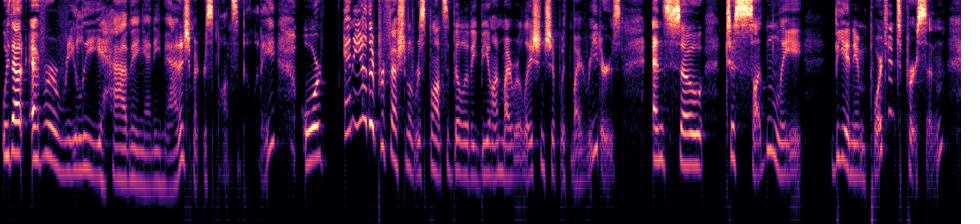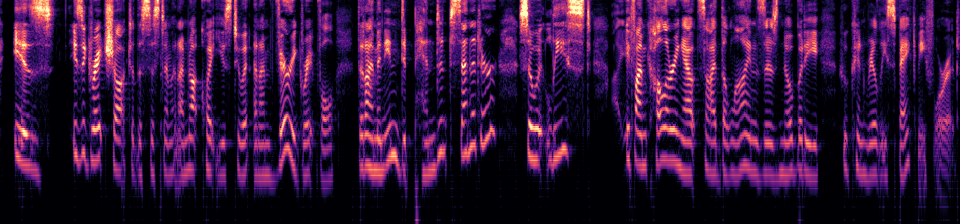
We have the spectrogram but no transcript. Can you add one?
without ever really having any management responsibility or any other professional responsibility beyond my relationship with my readers. And so to suddenly be an important person is is a great shock to the system, and I'm not quite used to it. And I'm very grateful that I'm an independent senator. So at least if I'm coloring outside the lines, there's nobody who can really spank me for it.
